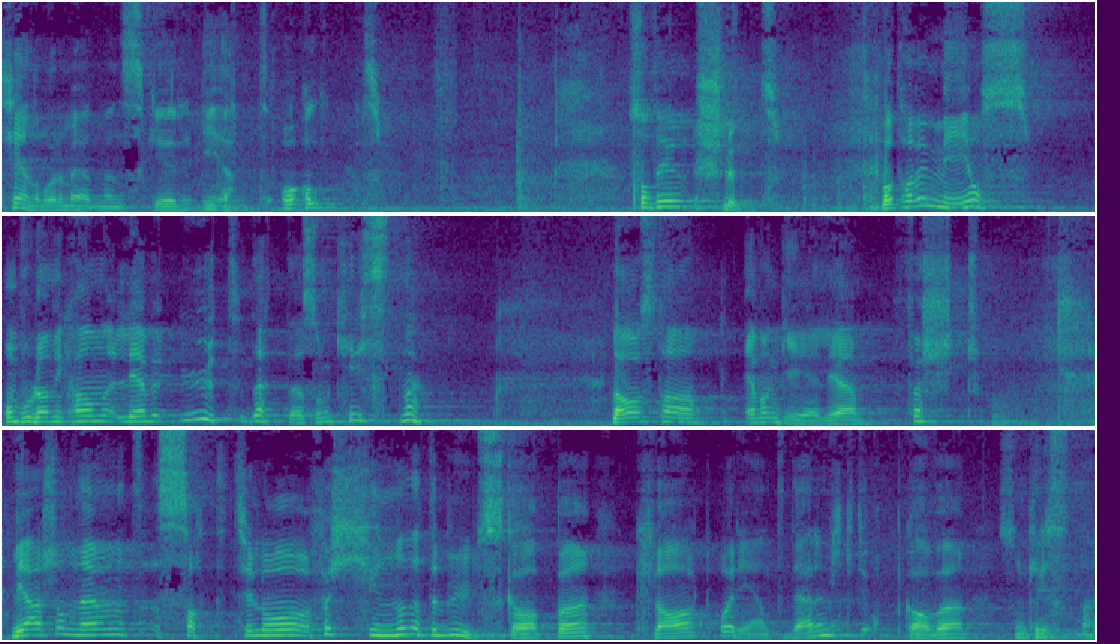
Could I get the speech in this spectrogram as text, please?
tjene våre medmennesker i ett og alt. Så til slutt. Hva tar vi med oss om hvordan vi kan leve ut dette som kristne? La oss ta evangeliet først. Vi er som nevnt satt til å forkynne dette budskapet klart og rent. Det er en viktig oppgave som kristne.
